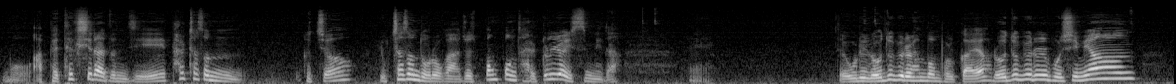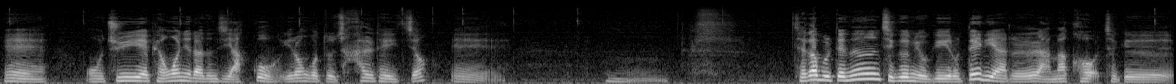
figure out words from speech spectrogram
뭐 앞에 택시라든지 8차선 그쵸? 6차선 도로가 아주 뻥뻥 잘 뚫려 있습니다. 예. 우리 로드뷰를 한번 볼까요? 로드뷰를 보시면 예, 어, 주위에 병원이라든지 약국 이런 것도 잘 돼 있죠. 예. 음, 제가 볼 때는 지금 여기 롯데리아를 아마 거, 저기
